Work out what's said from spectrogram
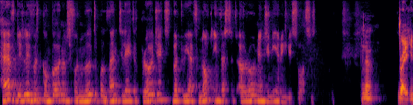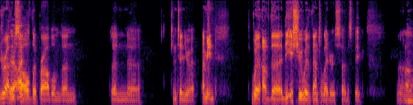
have delivered components for multiple ventilator projects, but we have not invested our own engineering resources. Yeah. Right. You'd rather Yeah, I- solve the problem than than uh, continue it. I mean, of the the issue with ventilators, so to speak. Um, Well,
